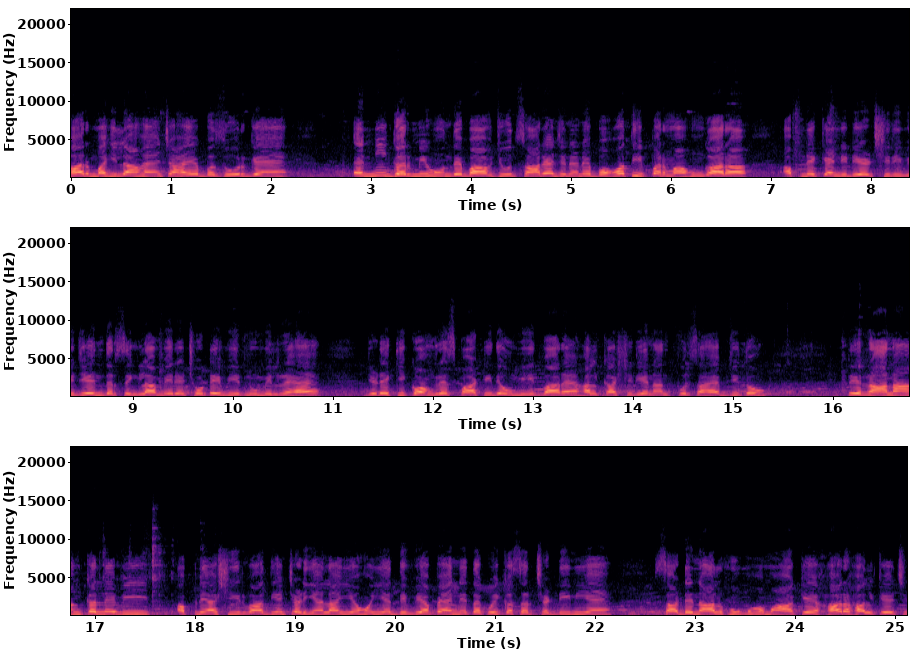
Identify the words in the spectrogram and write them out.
ਹਰ ਮਹਿਲਾ ਹੈ, ਚਾਹੇ ਬਜ਼ੁਰਗ ਹੈ, ਇੰਨੀ ਗਰਮੀ ਹੋਣ ਦੇ ਬਾਵਜੂਦ ਸਾਰਿਆਂ ਜਿਨ੍ਹਾਂ ਨੇ ਬਹੁਤ ਹੀ ਭਰਵਾਂ ਹੁੰਗਾਰਾ ਆਪਣੇ ਕੈਂਡੀਡੇਟ ਸ਼੍ਰੀ ਵਿਜੇਂਦਰ ਸਿੰਗਲਾ, ਮੇਰੇ ਛੋਟੇ ਵੀਰ ਨੂੰ ਮਿਲ ਰਿਹਾ ਹੈ, ਜਿਹੜੇ ਕਿ ਕਾਂਗਰਸ ਪਾਰਟੀ ਦੇ ਉਮੀਦਵਾਰ ਹੈ, ਹਲਕਾ ਸ਼੍ਰੀ ਅਨੰਦਪੁਰ ਸਾਹਿਬ ਜੀ ਤੋਂ। ਤੇ ਰਾਣਾ ਅੰਕਲ ਨੇ ਵੀ ਆਪਣੇ ਆਸ਼ੀਰਵਾਦ ਦੀਆਂ ਝੜੀਆਂ ਲਾਈਆਂ ਹੋਈਆਂ। ਦਿਵਿਆ ਭੈਣ ਨੇ ਤਾਂ ਕੋਈ ਕਸਰ ਛੱਡੀ ਨਹੀਂ ਹੈ। ਸਾਡੇ ਨਾਲ ਹੁਮ ਹੁਮਾ ਕੇ ਹਰ ਹਲਕੇ 'ਚ,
